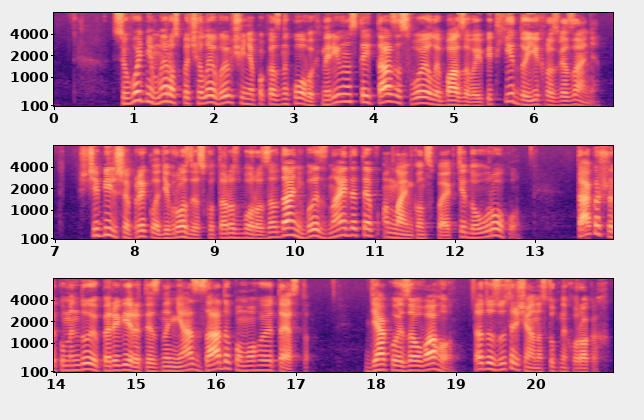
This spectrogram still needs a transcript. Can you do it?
Сьогодні ми розпочали вивчення показникових нерівностей та засвоїли базовий підхід до їх розв'язання. Ще більше прикладів розв'язку та розбору завдань ви знайдете в онлайн-конспекті до уроку. Також рекомендую перевірити знання за допомогою тесту. Дякую за увагу та до зустрічі на наступних уроках.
